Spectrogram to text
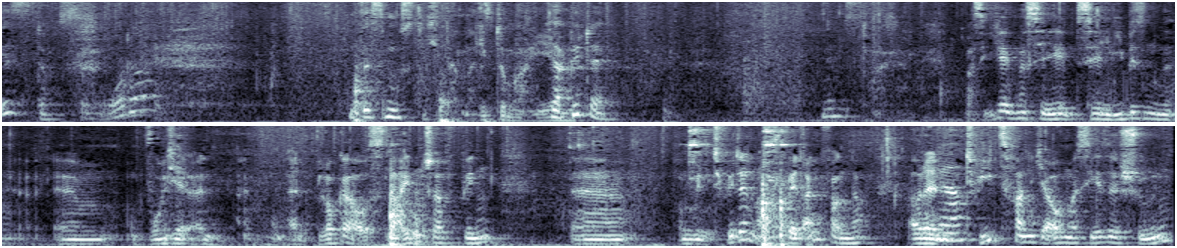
ist doch so, oder? Das musste ich damals. Gib doch mal her. Ja, bitte. Nimm's. Was ich immer sehr, sehr liebe, sind, ähm, obwohl ich ja ein, ein, Blogger aus Leidenschaft bin äh, und mit Twitter auch spät angefangen habe, aber deine Ja. Tweets fand ich auch immer sehr, sehr schön.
